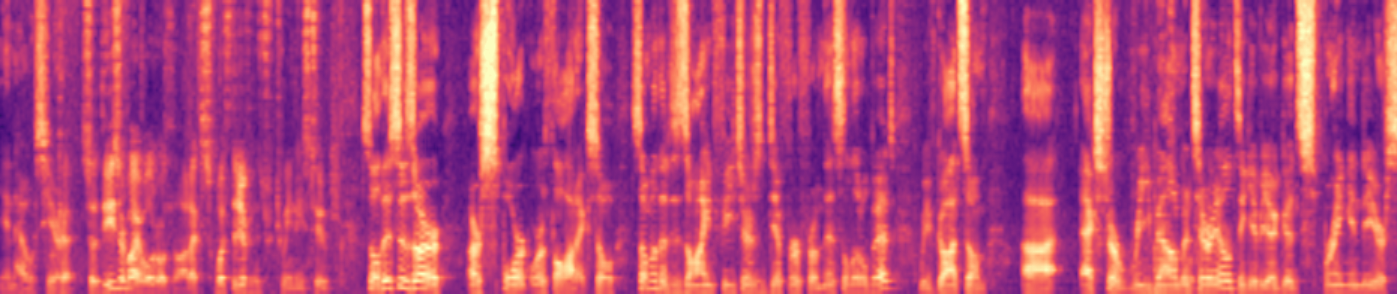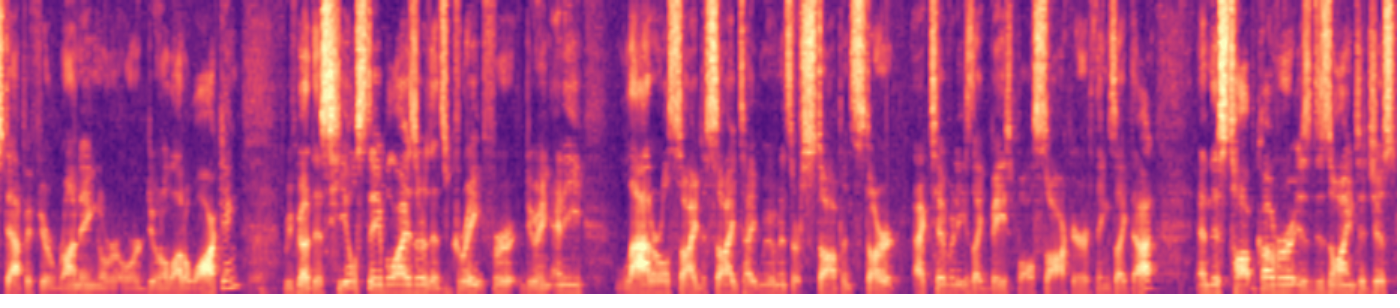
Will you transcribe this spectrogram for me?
in house here. okay, so these are my old orthotics. What's the difference between these two? So this is our, our sport orthotic. So some of the design features differ from this a little bit. We've got some uh, extra rebound material thicker. to give you a good spring into your step if you're running or, or doing a lot of walking. We've got this heel stabilizer that's great for doing any lateral side to side type movements or stop and start activities like baseball, soccer, things like that. And this top cover is designed to just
